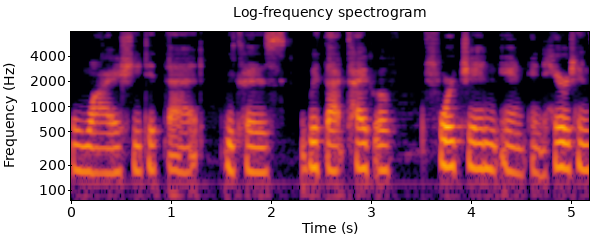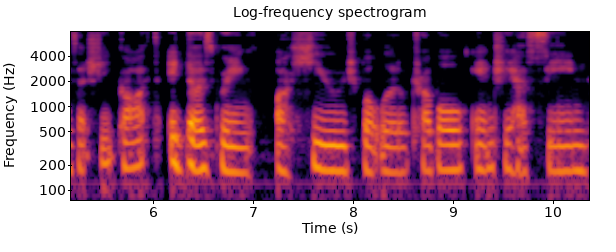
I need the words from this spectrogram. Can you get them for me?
why she did that because with that type of fortune and inheritance that she got, it does bring a huge boatload of trouble and she has seen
